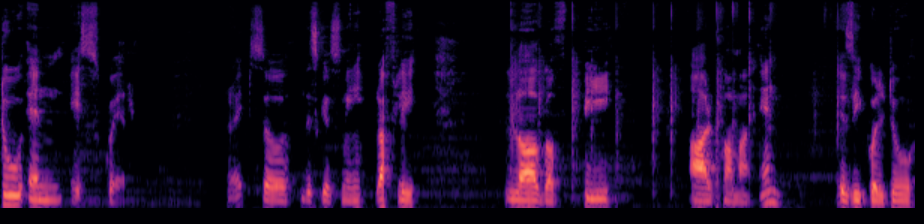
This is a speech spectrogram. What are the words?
2 n a square right. So, this gives me roughly log of p r comma n is equal to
